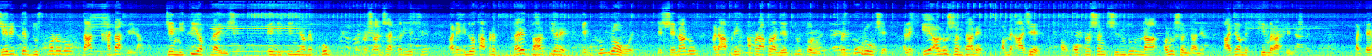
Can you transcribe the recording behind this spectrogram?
જે રીતે દુશ્મનોનો દાંત ખાટા કર્યા, જે નીતિ અપનાવી છે એ નીતિની અમે ખૂબ પ્રશંસા કરીએ છીએ. અને એનો આપણે દરેક ભારતીયને એક ગૌરવ હોય, એ સેનાનું અને આપણી, આપણા આપણા નેતૃત્વનું આપણે ગૌરવ છે. એટલે એ અનુસંધાને અમે આજે ઓપરેશન સિંદૂરના અનુસંધાને આજે અમે થીમ રાખેલી છે. એટલે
